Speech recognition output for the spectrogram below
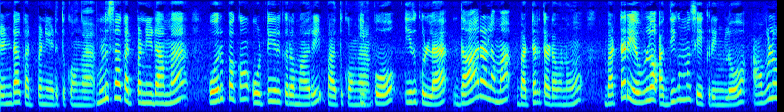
ரெண்டாக கட் பண்ணி எடுத்துக்கோங்க. முழுசாக கட் பண்ணிடாமல் ஒரு பக்கம் ஒட்டி இருக்கிற மாதிரி பார்த்துக்கோங்க இப்போது இதுக்குள்ள தாராளமாக பட்டர் தடவணும். பட்டர் எவ்வளோ அதிகமாக சேர்க்குறீங்களோ அவ்வளோ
